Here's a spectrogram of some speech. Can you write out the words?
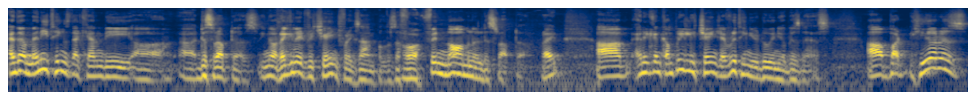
and there are many things that can be uh, uh, disruptors. You know, regulatory change, for example, is a oh. phenomenal disruptor, right? Um, and it can completely change everything you do in your business. Uh, but here is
